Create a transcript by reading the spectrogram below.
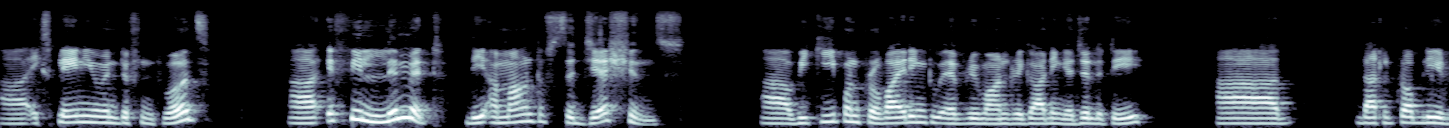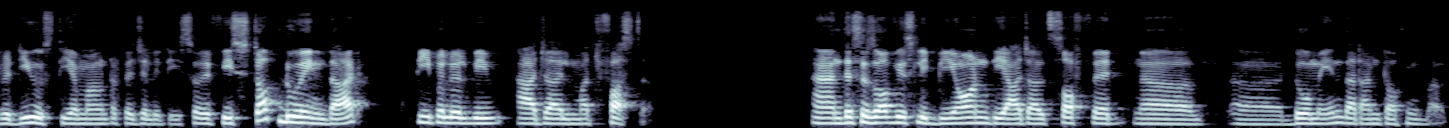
uh, explain you in different words. Uh, if we limit the amount of suggestions uh, we keep on providing to everyone regarding agility, uh, that will probably reduce the amount of agility. So if we stop doing that, people will be agile much faster. And this is obviously beyond the agile software uh, uh, domain that I'm talking about.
